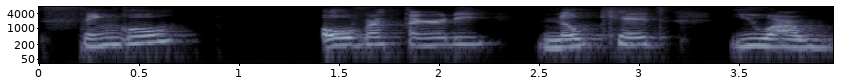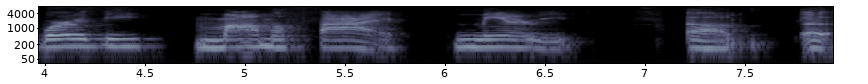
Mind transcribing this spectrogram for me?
single, over 30, no kids, you are worthy mom of five, married, um, uh,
